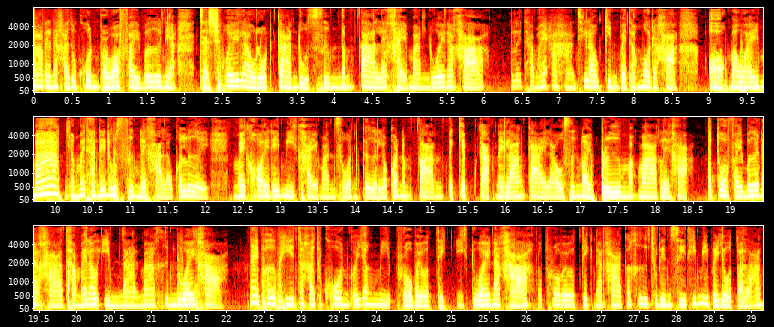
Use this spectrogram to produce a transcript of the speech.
มาก ๆ เลยนะคะ ทุกคนเพราะว่าไฟเบอร์เนี่ยจะช่วยเราลดการดูดซึมน้ำตาลและไขมันด้วยนะคะก็เลยทำให้อาหารที่เรากินไปทั้งหมดอะค่ะ ออกมาไวมากยังไม่ทันได้ดูดซึมเลยค่ะ เราก็เลยไม่ค่อยได้มีไขมันส่วนเกิน แล้วก็น้ำตาลไปเก็บกักในร่างกายเราซึ่งหน่อยปลื้มมาก ๆ เลยค่ะแล้วตัวไฟเบอร์นะคะทำให้เราอิ่มนานมากขึ้นด้วยค่ะ ในเพอร์พีนะคะทุกคนก็ยังมีโปรไบโอติกอีกด้วยนะคะตัวโปรไบโอติกนะคะ ก็คือจุลินทรีย์ที่มีประโยชน์ต่อร่าง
